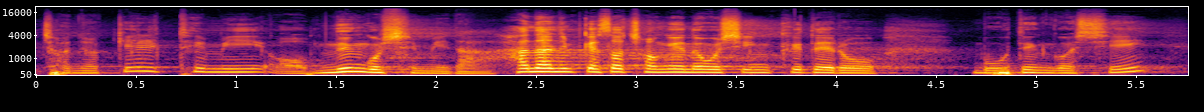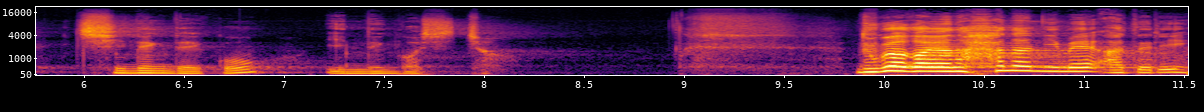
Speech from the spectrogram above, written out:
전혀 낄 틈이 없는 곳입니다. 하나님께서 정해 놓으신 그대로 모든 것이 진행되고 있는 것이죠. 누가 과연 하나님의 아들이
